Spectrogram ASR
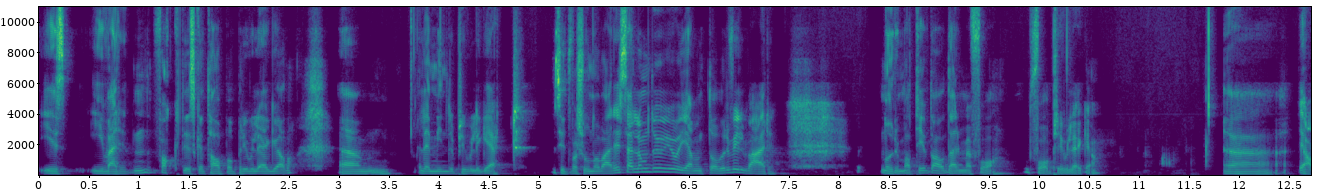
i, i verden faktisk et tap av privilegier, um, eller mindre privilegert situasjon å være i, selv om du jo jevnt over vil være normativ da, og dermed få, få privilegier. Uh, ja.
